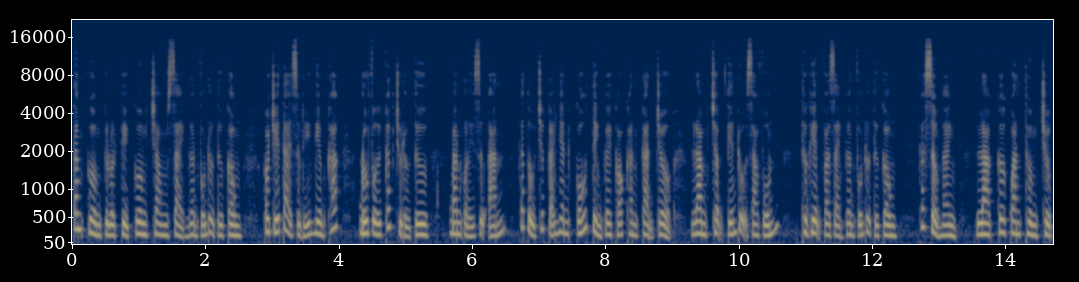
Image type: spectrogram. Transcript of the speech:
Tăng cường kỷ luật kỷ cương trong giải ngân vốn đầu tư công, có chế tài xử lý nghiêm khắc đối với các chủ đầu tư, ban quản lý dự án, các tổ chức cá nhân cố tình gây khó khăn cản trở, làm chậm tiến độ giao vốn, thực hiện và giải ngân vốn đầu tư công, các sở ngành là cơ quan thường trực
